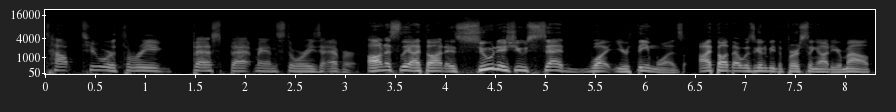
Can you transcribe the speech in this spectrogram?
top two or three best Batman stories ever. Honestly, I thought as soon as you said what your theme was, I thought that was going to be the first thing out of your mouth,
